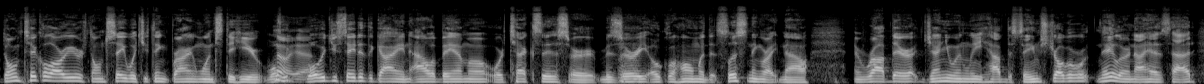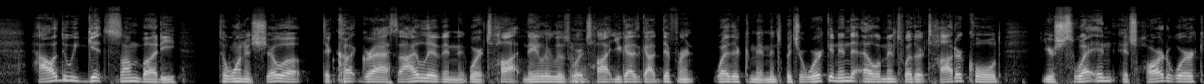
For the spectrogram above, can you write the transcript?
don't tickle our ears. Don't say what you think Brian wants to hear. What, No, would, yeah. what would you say to the guy in Alabama or Texas or Missouri, Mm-hmm. Oklahoma that's listening right now? And Rob, they genuinely have the same struggle Naylor and I has had. How do we get somebody to want to show up to cut grass? I live in where it's hot. Naylor lives where it's Mm-hmm. hot. You guys got different weather commitments, but you're working in the elements, whether it's hot or cold. You're sweating. It's hard work.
